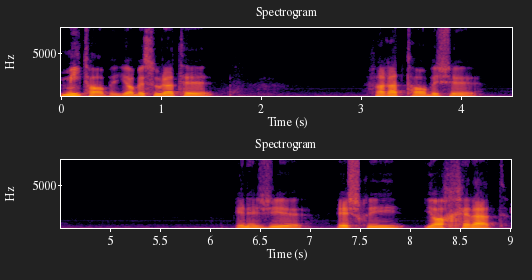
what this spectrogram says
میتابه یا به صورت فقط تابش انرژی عشقی یا خرد.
